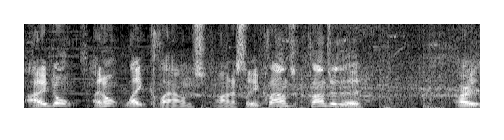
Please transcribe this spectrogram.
I don't. I don't like clowns. Honestly, clowns. Clowns are the. Are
